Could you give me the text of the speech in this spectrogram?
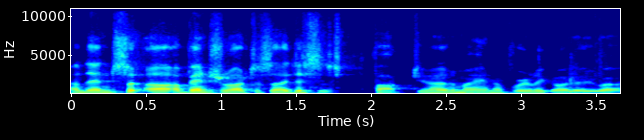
And then uh, eventually I had to say, "This is fucked." You know what I mean? I've really got to uh,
